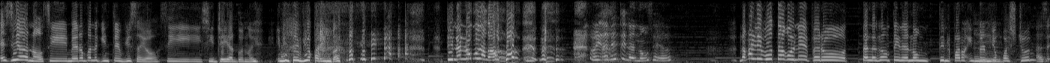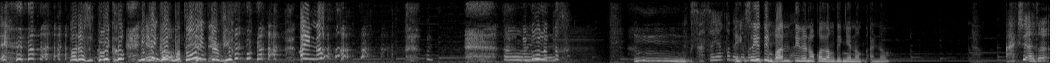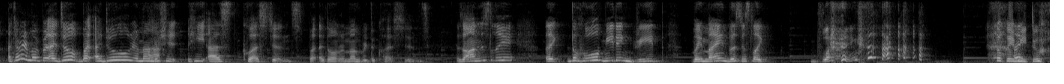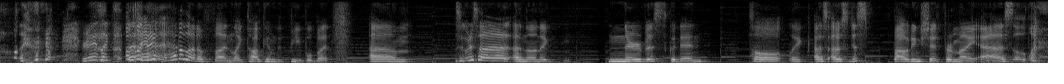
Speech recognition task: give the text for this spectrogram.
Eh si ano, si meron pa nag-interview sa'yo, si si Jay Agonoy. In-interview ka rin ba? Tinanong ko lang ako. Wait, ano yung tinanong sa'yo? Nakalimutan ko na eh, pero talagang tinanong, tin, parang interview Mm. question. As Parang sabi ko, meeting ko ba to? Interview? Ay no! oh Nagulat gosh. Mm. Nagsasayang ka na Eh, naman. sa'yo din ba? Tinanong ko lang din yan ng ano? Actually, I don't. I don't remember. I do, but I do remember Ah. she he asked questions, but I don't remember the questions. Because honestly, like the whole meeting greet, my mind was just like blank. Okay, me too. right? Like I, I- I had a lot of fun like talking to people, but um, siguro sa ano like nervous ko din. So like I was I was just spouting shit from my ass. Like,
